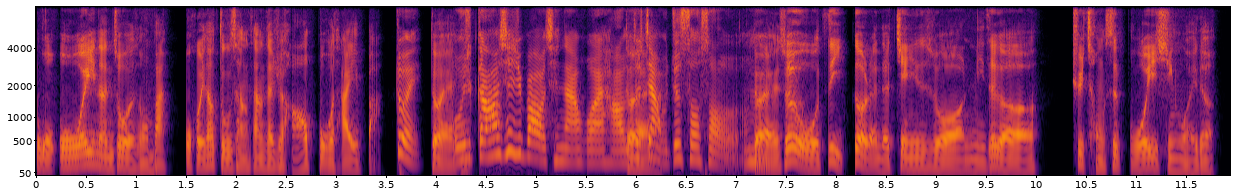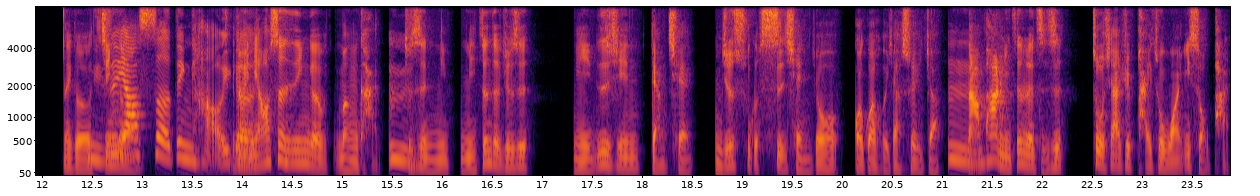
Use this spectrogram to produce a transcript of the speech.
我我唯一能做的怎么办？我回到赌场上再去好好搏他一把。对，对，我就赶快先去把我钱拿回来，好，就对这样我就收手了。嗯，对，所以我自己个人的建议是说，你这个去从事博弈行为的，那个你是金额要设定好一个，对，你要设定一个门槛，嗯就是你你真的就是你日薪两千，你就输个四千，你就乖乖回家睡觉。嗯哪怕你真的只是坐下去牌桌玩一手牌，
